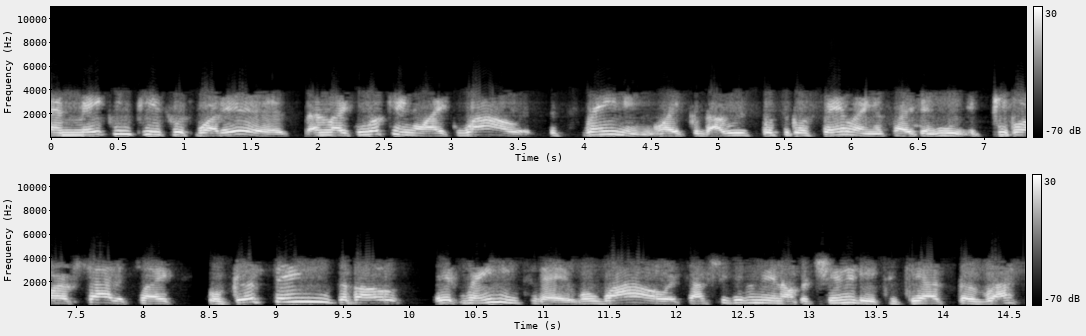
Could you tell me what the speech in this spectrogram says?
and making peace with what is and like looking like, wow, it's raining. Like I was supposed to go sailing. It's like, and people are upset. It's like, well, good things about it raining today. Well, wow, it's actually given me an opportunity to get the rest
